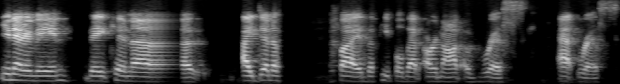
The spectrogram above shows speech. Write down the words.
you know what i mean they can uh, identify the people that are not of risk at risk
